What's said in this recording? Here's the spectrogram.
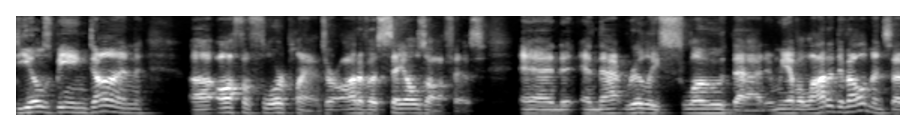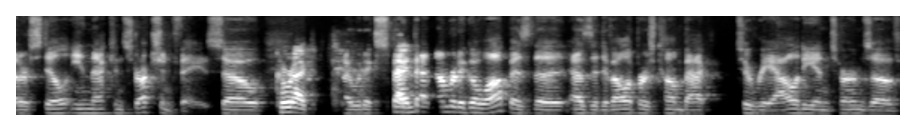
deals being done uh, off of floor plans or out of a sales office, and and that really slowed that. And we have a lot of developments that are still in that construction phase. So correct. I would expect and, that number to go up as the as the developers come back to reality in terms of,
